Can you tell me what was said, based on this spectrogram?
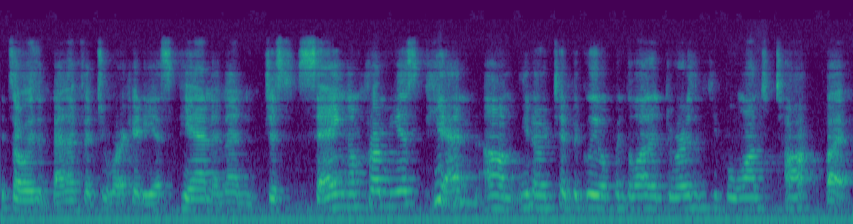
it's always a benefit to work at ESPN. And then just saying I'm from ESPN, um, you know, typically opened a lot of doors and people want to talk. But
